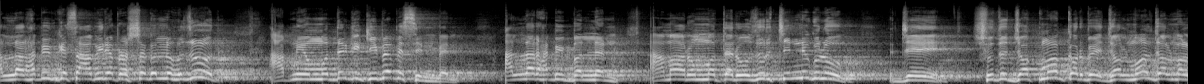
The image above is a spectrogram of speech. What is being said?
আল্লাহর হাবিবকে সাহাবিরা প্রশ্ন করল, হুজুর আপনি উম্মতদেরকে কীভাবে চিনবেন? আল্লাহর হাবিব বললেন, আমার উম্মতের অজুর চিহ্নগুলো যে শুধু জকমক করবে জলমল জলমল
